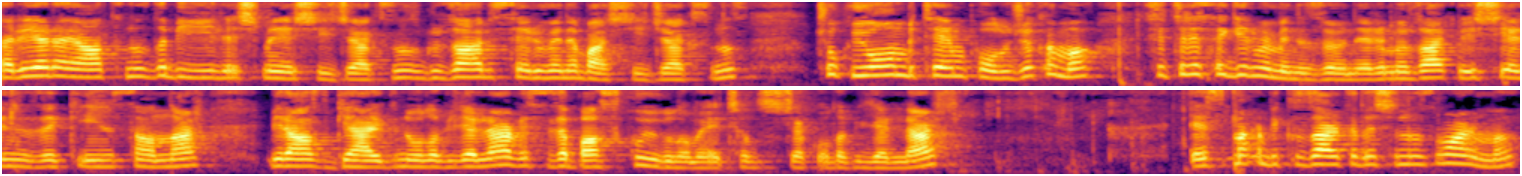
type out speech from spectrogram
Kariyer hayatınızda bir iyileşme yaşayacaksınız. Güzel bir serüvene başlayacaksınız. Çok yoğun bir tempo olacak ama strese girmemenizi öneririm. Özellikle iş yerinizdeki insanlar biraz gergin olabilirler ve size baskı uygulamaya çalışacak olabilirler. Esmer bir kız arkadaşınız var mı?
